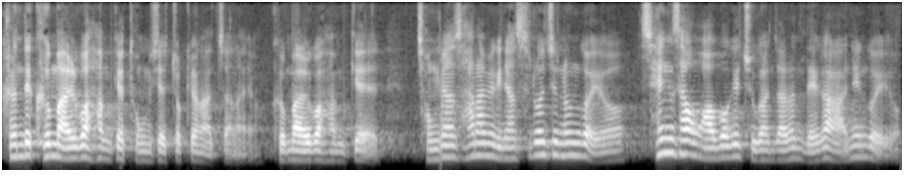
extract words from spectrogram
그런데 그 말과 함께 동시에 쫓겨났잖아요. 그 말과 함께 정면 사람이 그냥 쓰러지는 거예요. 생사화복의 주관자는 내가 아닌 거예요.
